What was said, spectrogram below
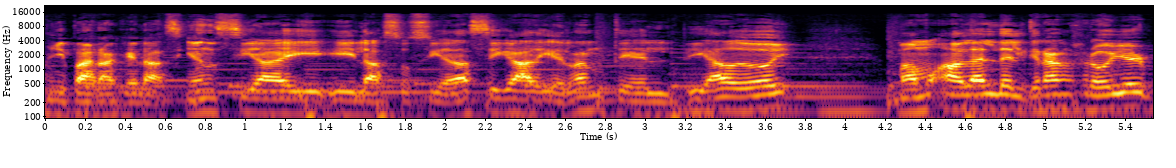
y para que la ciencia y, y la sociedad siga adelante. El día de hoy Vamos a hablar del gran Roger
